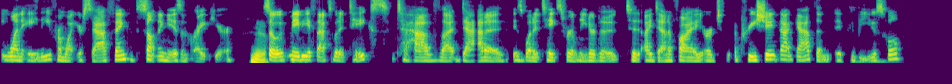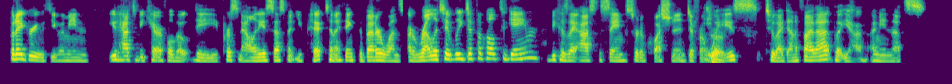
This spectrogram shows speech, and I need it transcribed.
180 from what your staff think, something isn't right here. Yeah. So maybe if that's what it takes to have that data is what it takes for a leader to to identify or to appreciate that gap, then it could be useful. But I agree with you. I mean, you'd have to be careful about the personality assessment you picked. And I think the better ones are relatively difficult to game because they ask the same sort of question in different sure. ways to identify that. But yeah, I mean, that's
